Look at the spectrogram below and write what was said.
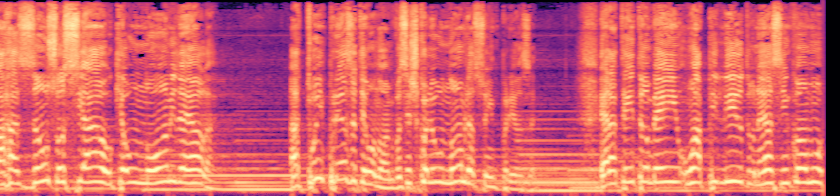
a razão social, que é o nome dela. A tua empresa tem um nome, você escolheu o nome da sua empresa. Ela tem também um apelido, né? Assim como,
